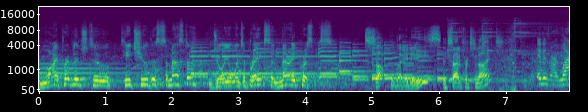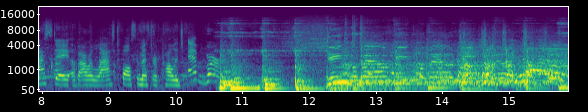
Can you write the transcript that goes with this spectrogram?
It's my privilege to teach you this semester. Enjoy your winter breaks and Merry Christmas. What's up, ladies? Excited for tonight? It is our last day of our last fall semester of college ever. Jingle bell, jingle bell, jingle bell, jingle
